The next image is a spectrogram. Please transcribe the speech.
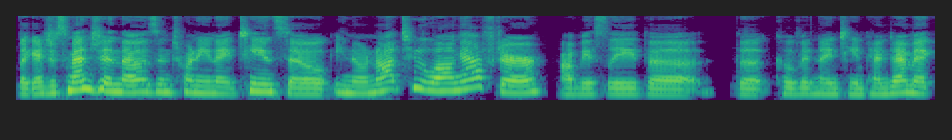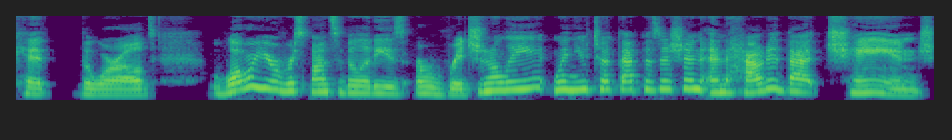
Like I just mentioned, that was in 2019. So, you know, not too long after, obviously the, the COVID-19 pandemic hit the world. What were your responsibilities originally when you took that position? And how did that change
